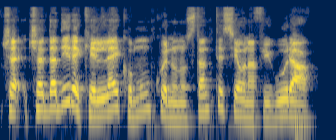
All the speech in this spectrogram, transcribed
c'è, c'è, da dire che lei comunque, nonostante sia una figura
